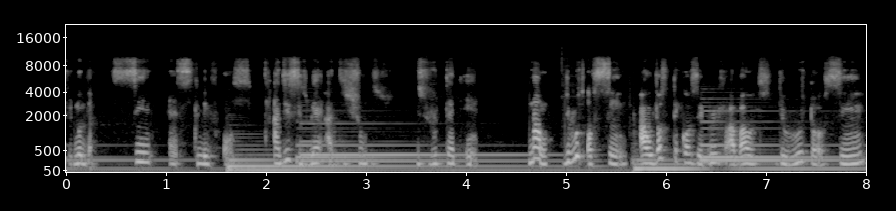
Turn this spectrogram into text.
should know that sin enslaves us. And this is where addiction is, is rooted in. Now, the root of sin, I will just take us a brief about the root of sin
